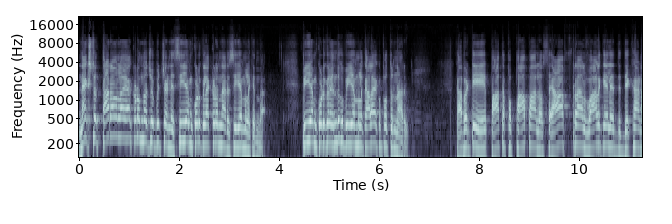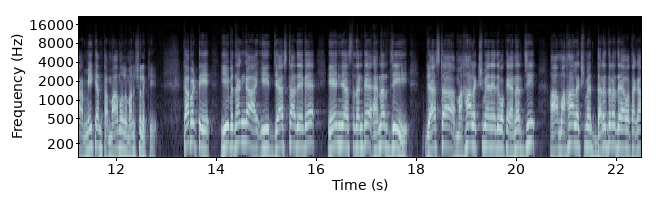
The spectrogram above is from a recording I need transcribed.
నెక్స్ట్ తరంలో ఎక్కడుందో చూపించండి. సీఎం కొడుకులు ఎక్కడున్నారు? సీఎంల కింద. పిఎం కొడుకులు ఎందుకు పిఎంలు కాలేకపోతున్నారు? కాబట్టి పాతపు పాపాలు వస్తాయి ఆఫ్టర్ ఆల్ వాళ్ళకే లేదు దిఖాణ మీకెంత? మామూలు మనుషులకి. కాబట్టి ఈ విధంగా ఈ జ్యేష్ఠాదేవే ఏం చేస్తుందంటే ఎనర్జీ జ్యేష్ఠ మహాలక్ష్మి అనేది ఒక ఎనర్జీ ఆ మహాలక్ష్మి దరిద్ర దేవతగా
